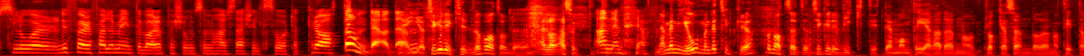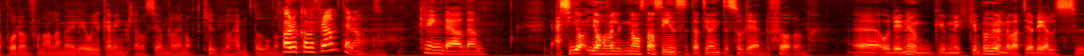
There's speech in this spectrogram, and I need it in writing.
slår, du förefaller mig inte vara en person som har särskilt svårt att prata om döden. Nej, jag tycker det är kul att prata om det. Eller alltså, Ah, nej, men ja. Nej men jo men det tycker jag på något sätt. Jag tycker det är viktigt. Demontera den och plocka sönder den och titta på den från alla möjliga olika vinklar och se om det är något kul att hämta ur något. Har du kommit fram till något kring döden? Alltså jag, jag har väl någonstans insett att jag inte är så rädd för den. Eh, och det är nog mycket på grund av att jag dels eh,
